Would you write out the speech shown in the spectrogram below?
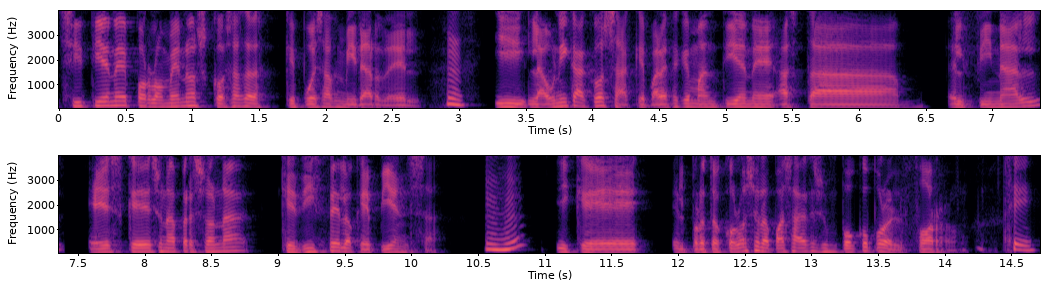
sí tiene por lo menos cosas de las que puedes admirar de él. Hmm. Y la única cosa que parece que mantiene hasta el final es que es una persona que dice lo que piensa y que el protocolo se lo pasa a veces un poco por el forro. Sí.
